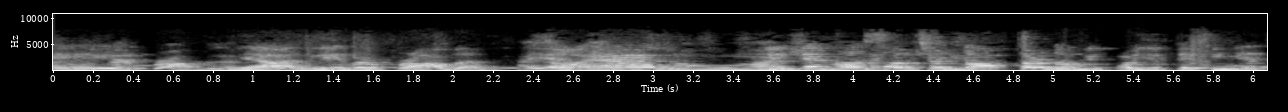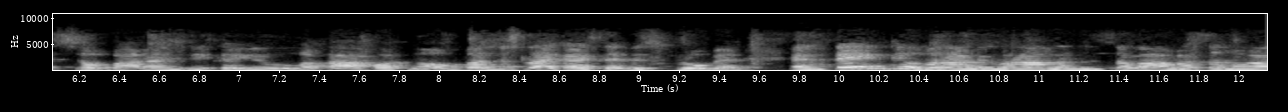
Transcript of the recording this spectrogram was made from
A liver a problem. yeah liver problem. Ayan, so thank you and so much, you can consult your doctor no before you taking it so para hindi kayo matakot no. But just like I said, it's proven. And thank you. Maraming maraming salamat sa mga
